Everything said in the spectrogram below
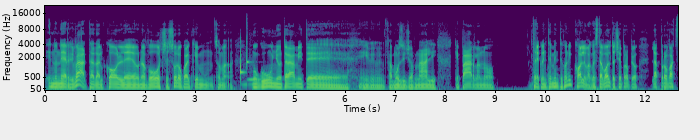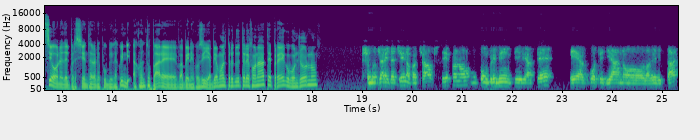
e non è arrivata dal colle una voce, solo qualche insomma, mugugno tramite i famosi giornali che parlano frequentemente con il colle, ma questa volta c'è proprio l'approvazione del Presidente della Repubblica, quindi a quanto pare va bene così. Abbiamo altre due telefonate, prego, buongiorno. Sono Gianni da Genova, ciao Stefano, complimenti a te e al quotidiano La Verità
